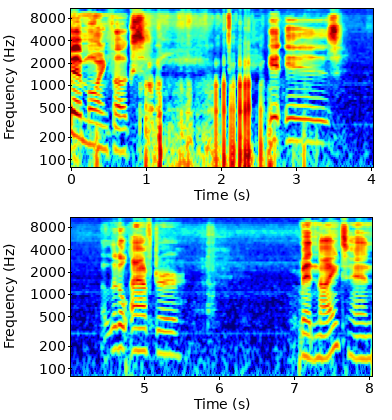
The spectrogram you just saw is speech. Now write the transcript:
Good morning, folks. It is a little after midnight, and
